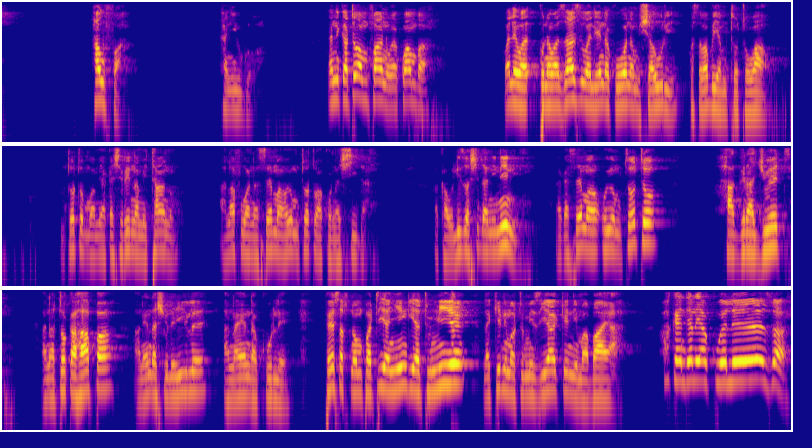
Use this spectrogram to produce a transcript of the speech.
How far can you go na nikatoa mfano ya kwamba wale wa, kuna wazazi walienda kuona mshauri kwa sababu ya mtoto wao. Mtoto wa miaka ishirini na mitano alafu wanasema huyu mtoto ako na shida. Akaulizwa shida ni nini? Akasema huyo mtoto hagraduate anatoka hapa anaenda shule ile anaenda kule. Pesa tunampatia nyingi atumie lakini matumizi yake ni mabaya akaendelea kueleza.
